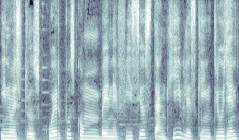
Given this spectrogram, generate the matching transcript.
y nuestros cuerpos con beneficios tangibles que incluyen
